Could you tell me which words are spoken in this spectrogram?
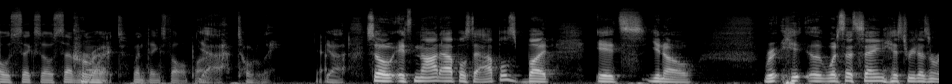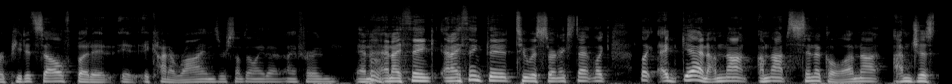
06, 07 Correct. when things fell apart. Yeah, totally. Yeah. yeah. So it's not apples to apples, but it's, you know, re- uh, what's that saying? History doesn't repeat itself, but it it, it kind of rhymes or something like that. I've heard, and and I think and I think that to a certain extent, like like again, I'm not I'm not cynical. I'm not. I'm just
